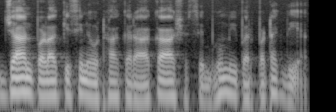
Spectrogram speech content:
जान पड़ा किसी ने उठाकर आकाश से भूमि पर पटक दिया।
